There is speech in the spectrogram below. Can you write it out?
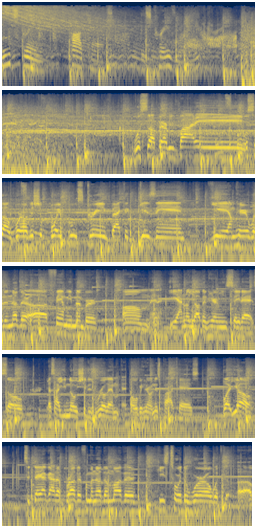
Boots Greene Podcast. It's crazy, right? What's up, everybody? What's up, world? It's your boy Boots Greene back again. Yeah, I'm here with another uh, family member. Um, and yeah, I know y'all been hearing me say that, so that's how you know shit is real over here on this podcast. But yo, today I got a brother from another mother. He's toured the world with uh, a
